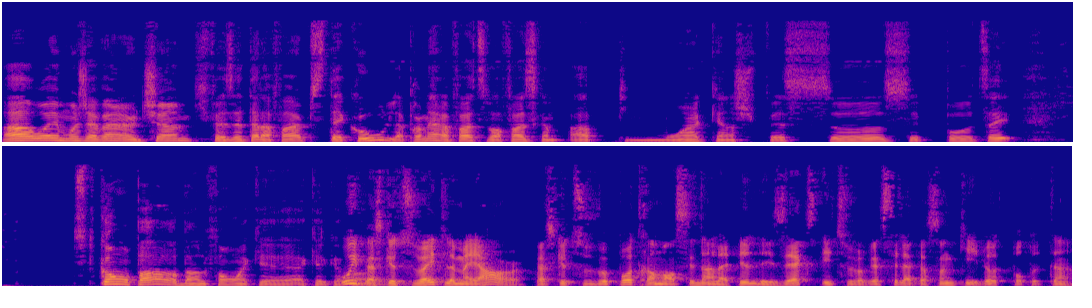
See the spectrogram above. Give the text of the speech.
ah ouais, moi j'avais un chum qui faisait telle affaire puis c'était cool, la première affaire que tu vas faire, c'est comme, ah, puis moi, quand je fais ça, c'est pas, tu sais, tu te compares dans le fond à, à quelque Oui, parce que tu veux être le meilleur, parce que tu veux pas te ramasser dans la pile des ex et tu veux rester la personne qui est là pour tout le temps.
